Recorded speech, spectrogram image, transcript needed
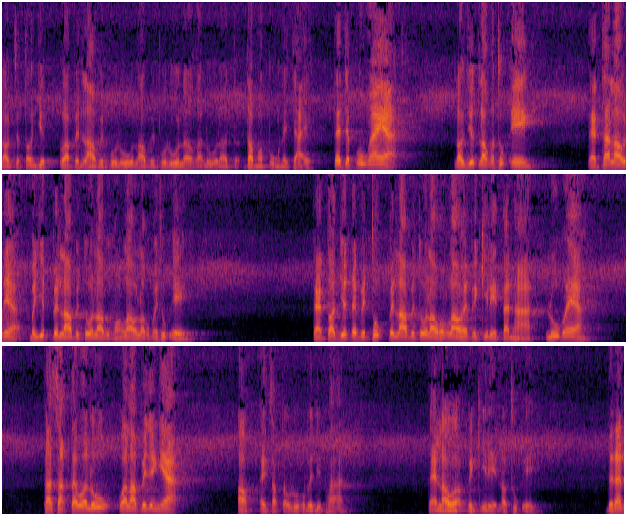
เราจะต้องยึดว่าเป็นเราเป็นผู้รู้ เราเป็นผู้รู้เราก็รู้เราต้องมาปรุงในใจ แต่จะปรุงไงอะ เรายึดเราก็ทุกเอง แต่ถ้าเราเนี่ยไม่ยึดเป็นเราเป็นตัวเราเป็นของเราเราก็ไม่ทุกเอง แต่ตอนยึดได้เป็นทุกเป็นเราเป็นตัวเราของเราให้เป็นกิเลสตัณหา รู้ไหมอะถ้าสักแต่ว่ารู้ว่าเราเป็นอย่างเงี้ยอ้าวไอ้สักแต่รู้ก็เป็นนิพพาน แต่เราอะเป็นกิเลสเราทุกเองดังนั้น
